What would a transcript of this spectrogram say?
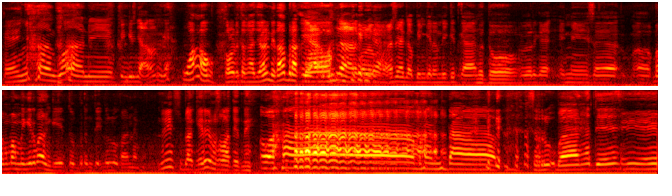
kayaknya gua di pinggir jalan ya. Wow kalau di tengah jalan ditabrak dong. benar kalau masih agak pinggiran dikit kan. Betul. Baru kayak ini saya eh, bang bang pinggir bang gitu berhenti dulu kan. Nih sebelah kiri lu sholat nih. Wah mantap. Seru banget ya. Iya.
